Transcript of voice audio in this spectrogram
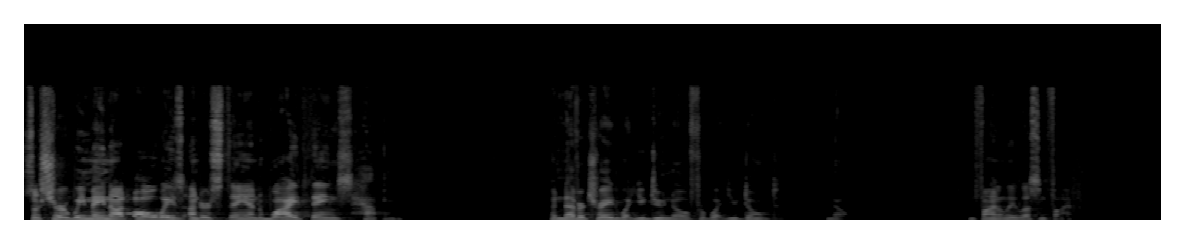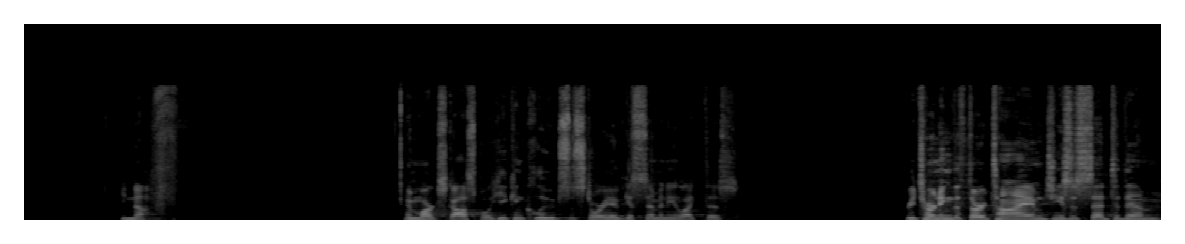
So, sure, we may not always understand why things happen, but never trade what you do know for what you don't know. And finally, lesson five enough. In Mark's gospel, he concludes the story of Gethsemane like this. Returning the third time, Jesus said to them,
